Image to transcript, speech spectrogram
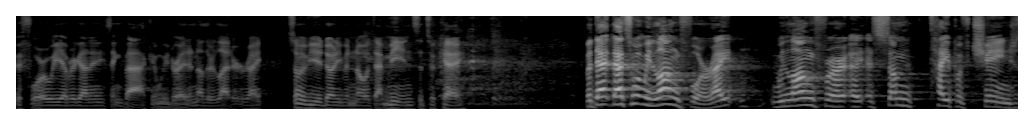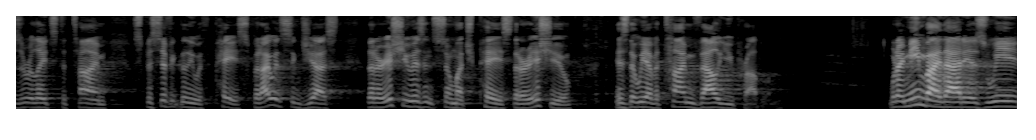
before we ever got anything back, and we'd write another letter, right? Some of you don't even know what that means. It's okay. But that, that's what we long for, right? We long for a, a, some type of change as it relates to time, specifically with pace. But I would suggest that our issue isn't so much pace, that our issue is that we have a time value problem. What I mean by that is we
